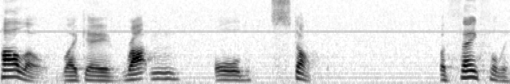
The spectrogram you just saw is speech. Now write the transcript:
hollow, like a rotten old stump. But thankfully,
